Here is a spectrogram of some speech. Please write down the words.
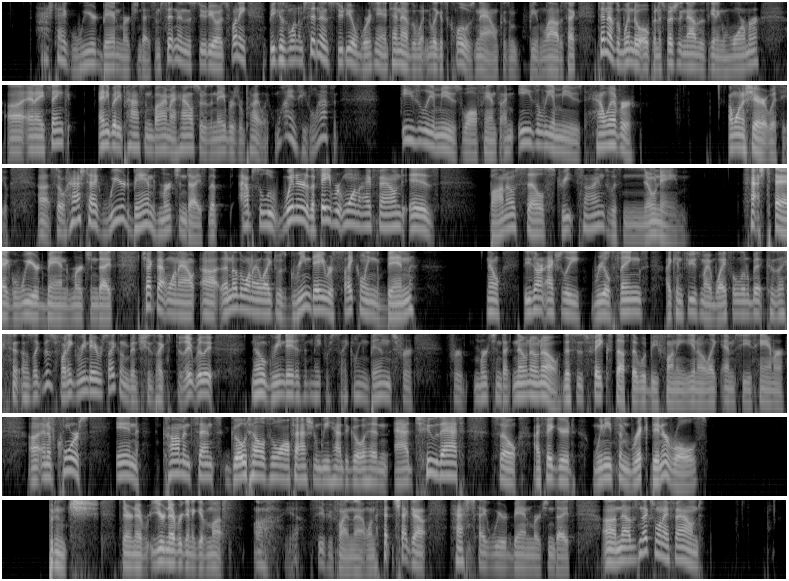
Hashtag weird band merchandise. I'm sitting in the studio. It's funny because when I'm sitting in the studio working, I tend to have the window, like it's closed now because I'm being loud as heck. I tend to have the window open, especially now that it's getting warmer. Uh, and I think anybody passing by my house or the neighbors were probably like, why is he laughing? easily amused, Wall fans. I'm easily amused. However, I want to share it with you. Uh, so, hashtag weird band merchandise. The absolute winner, the favorite one I found is Bono sells street signs with no name. Hashtag weird band merchandise. Check that one out. Uh, another one I liked was Green Day Recycling Bin. Now, these aren't actually real things. I confused my wife a little bit because I, I was like, this is funny, Green Day Recycling Bin. She's like, do they really? No, Green Day doesn't make recycling bins for for merchandise. No, no, no. This is fake stuff that would be funny, you know, like MC's hammer. Uh, and of course, in common sense, go tell us the wall fashion, we had to go ahead and add to that. So I figured we need some Rick dinner rolls. They're never. You're never gonna give them up. Oh yeah. See if you find that one. Check out hashtag weird band merchandise. Uh, now this next one I found,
